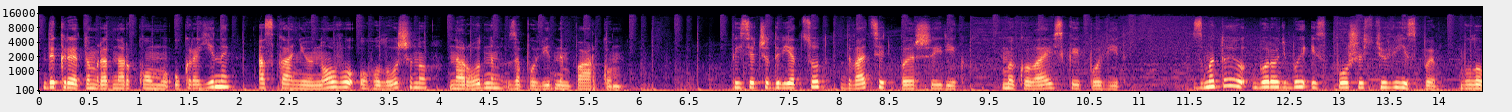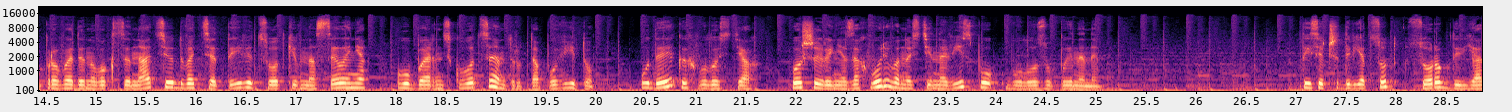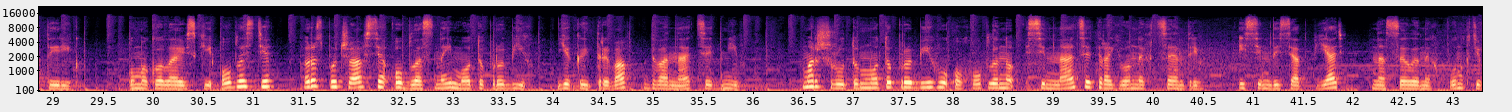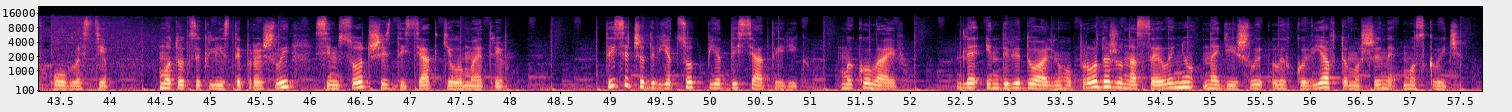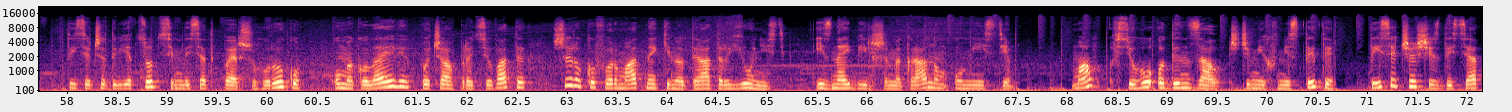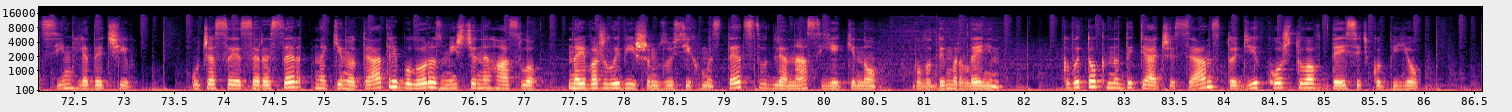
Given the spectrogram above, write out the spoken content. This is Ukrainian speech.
Декретом Раднаркому України Асканію Нову оголошено народним заповідним парком. 1921 рік. Миколаївський повіт. З метою боротьби із пошестю віспи було проведено вакцинацію 20% населення губернського центру та повіту. У деяких волостях поширення захворюваності на віспу було зупинене. 1949 рік. У Миколаївській області розпочався обласний мотопробіг, який тривав 12 днів. Маршрутом мотопробігу охоплено 17 районних центрів і 75 населених пунктів області. Мотоциклісти пройшли 760 кілометрів. 1950 рік. Миколаїв. Для індивідуального продажу населенню надійшли легкові автомашини Москвич. 1971 року у Миколаєві почав працювати широкоформатний кінотеатр Юність із найбільшим екраном у місті. Мав всього один зал, що міг вмістити 1067 глядачів. У часи СРСР на кінотеатрі було розміщене гасло Найважливішим з усіх мистецтв для нас є кіно Володимир Ленін. Квиток на дитячий сеанс тоді коштував 10 копійок.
